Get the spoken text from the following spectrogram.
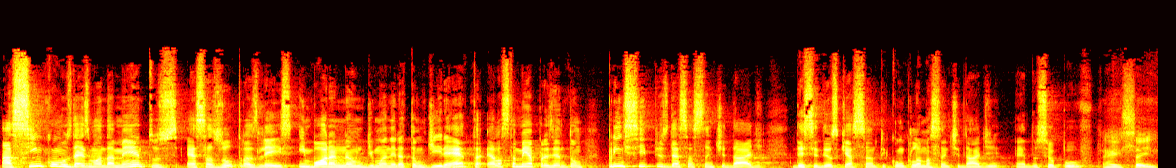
assim como os dez mandamentos, essas outras leis, embora não de maneira tão direta, elas também apresentam princípios dessa santidade desse Deus que é santo e conclama a santidade é, do seu povo. É isso aí.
